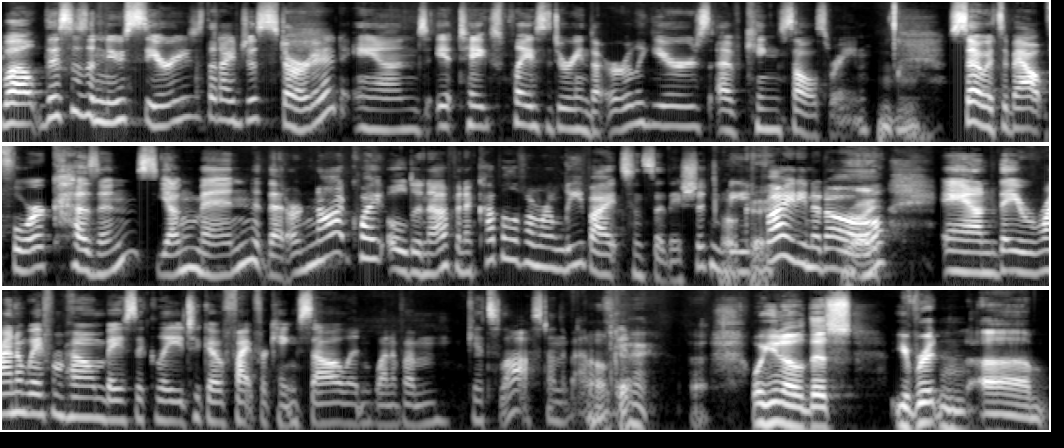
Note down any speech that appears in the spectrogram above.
Well, this is a new series that I just started, and it takes place during the early years of King Saul's reign. Mm-hmm. So it's about four cousins, young men that are not quite old enough, and a couple of them are Levites, and so they shouldn't be fighting at all. Right. And they run away from home basically to go fight for King Saul, and one of them gets lost on the battlefield. Okay. Uh, well, you know, this, you've written um,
